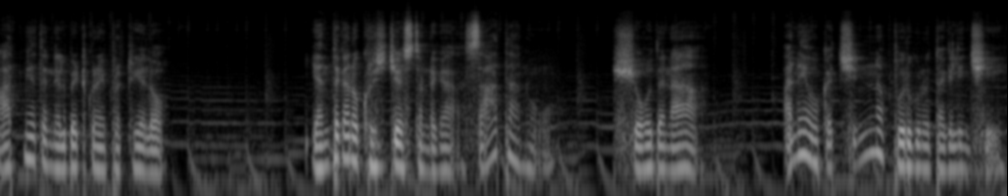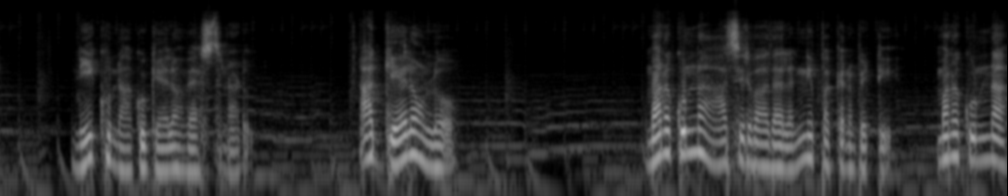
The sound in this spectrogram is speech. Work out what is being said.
ఆత్మీయత నిలబెట్టుకునే ప్రక్రియలో ఎంతగానో కృషి చేస్తుండగా సాతాను శోధన అనే ఒక చిన్న పురుగును తగిలించి నీకు నాకు గేలం వేస్తున్నాడు. ఆ గేలంలో మనకున్న ఆశీర్వాదాలన్నీ పక్కన పెట్టి మనకున్న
